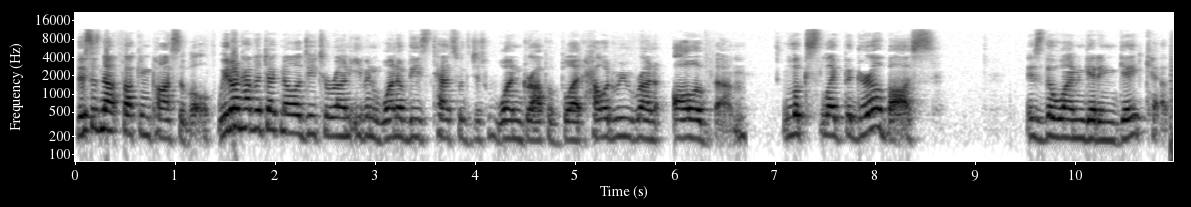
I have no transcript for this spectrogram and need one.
this is not fucking possible. We don't have the technology to run even one of these tests with just one drop of blood. How would we run all of them? Looks like the girl boss is the one getting gate kept.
